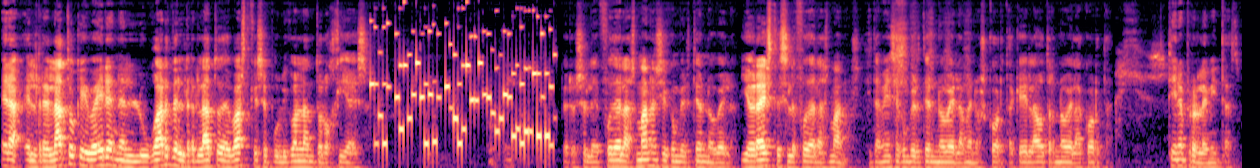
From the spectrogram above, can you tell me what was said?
era el relato que iba a ir en el lugar del relato de Bast que se publicó en la antología esa. Pero se le fue de las manos y se convirtió en novela. Y ahora este se le fue de las manos y también se convirtió en novela menos corta que la otra novela corta. Tiene problemitas.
